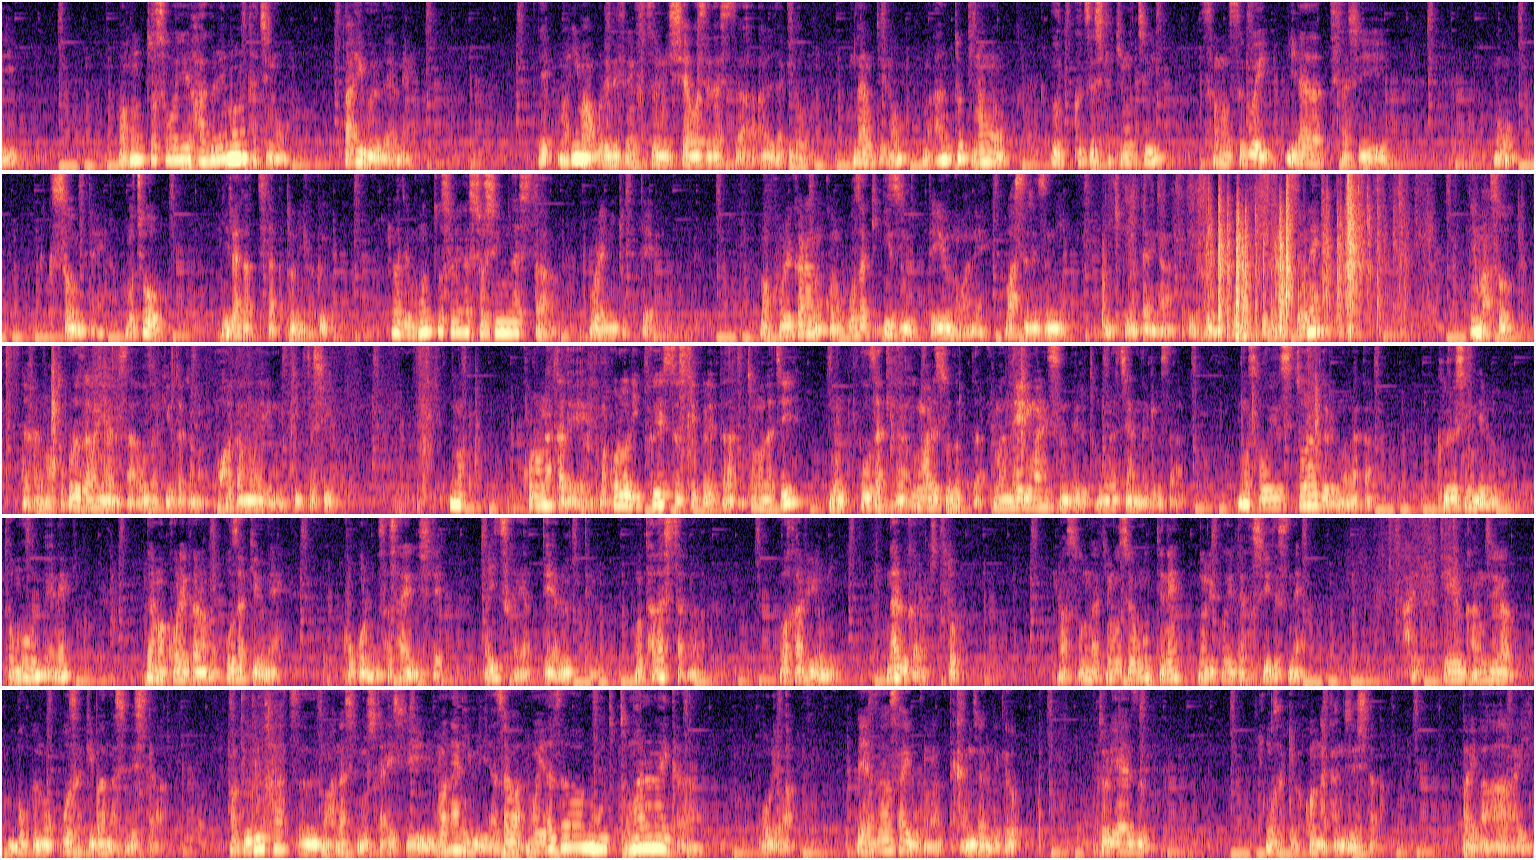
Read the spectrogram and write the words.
まあ、本当そういうはぐれ者たちのバイブルだよね。で、まあ、今は俺別に普通に幸せだしさあれだけどなんていうの、まあ、あの時の鬱屈した気持ちそのすごい苛立ってたしもうクソみたいな。もう超苛立ってたとにかく。まあでも本当それが初心だしさ俺にとって。まあこれからもこの尾崎イズムっていうのはね忘れずに生きていたいなっていうふうに思ってるんですよね。でまあそうだからまあ所沢にあるさ尾崎豊のお墓参りも行ってきたしでまあコロナ禍で、まあ、これをリクエストしてくれた友達もう尾崎が生まれ育った今練馬に住んでる友達なんだけどさもうそういうストラグルの中苦しんでると思うんだよね。でまあこれからも尾崎をね心の支えにして、まあ、いつかやってやるっていうこの正しさが分かるようになるからきっと。まあそんな気持ちを持ってね乗り越えてほしいですね。はい。っていう感じが僕の尾崎話でした。まあ、ブルーハーツの話もしたいし、まあ、何より矢沢もう矢沢はもうほんと止まらないから俺は。矢沢最後かなって感じなんだけどとりあえず尾崎はこんな感じでした。バイバーイ。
